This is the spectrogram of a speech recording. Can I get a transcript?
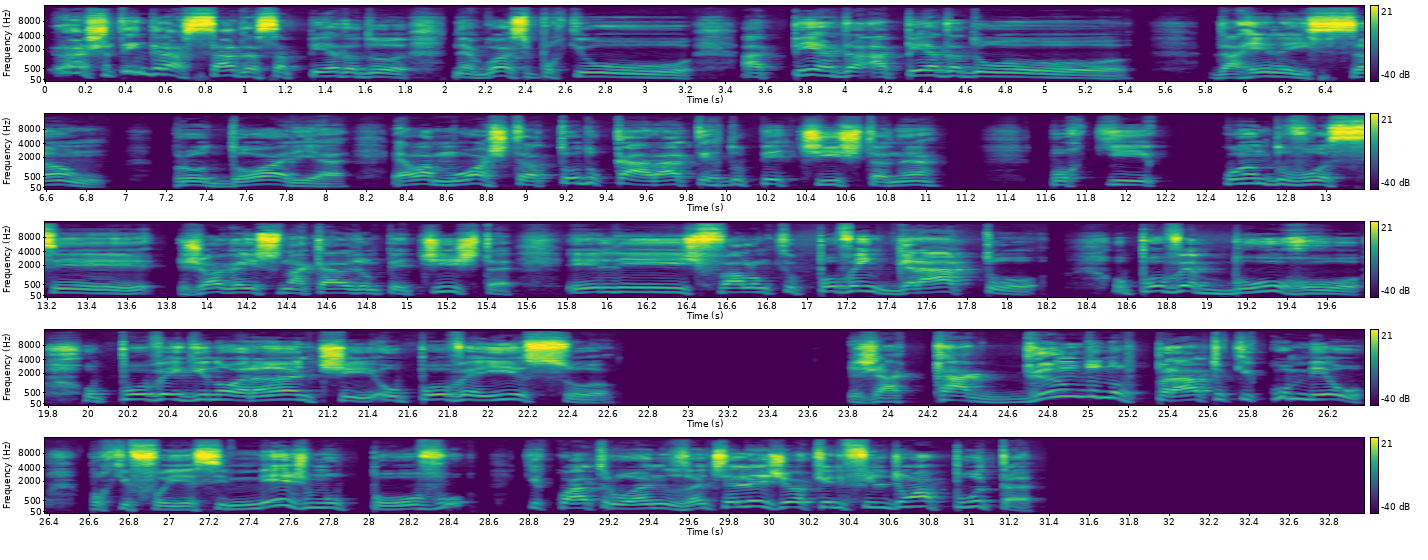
Eu acho até engraçado essa perda do negócio, porque o, a perda, a perda do, da reeleição pro Dória, ela mostra todo o caráter do petista, né? Porque quando você joga isso na cara de um petista, eles falam que o povo é ingrato, o povo é burro, o povo é ignorante, o povo é isso já cagando no prato que comeu, porque foi esse mesmo povo que quatro anos antes elegeu aquele filho de uma puta.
